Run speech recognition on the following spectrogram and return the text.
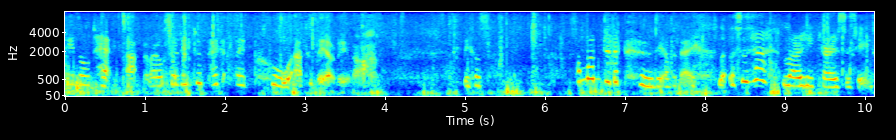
he's all tacked up and I also need to pick up a pool out of the arena because someone did a poo the other day. Look, this is how low he carries his head.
